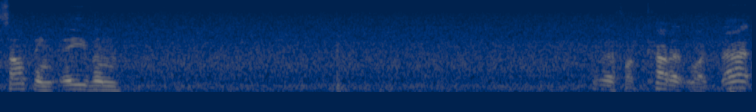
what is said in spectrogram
something even. if I cut it like that.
